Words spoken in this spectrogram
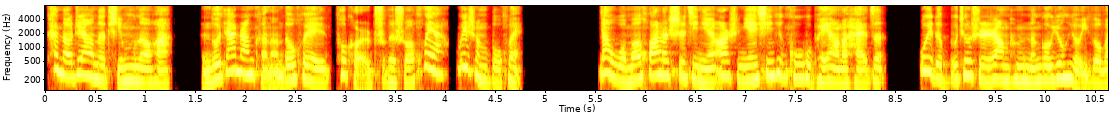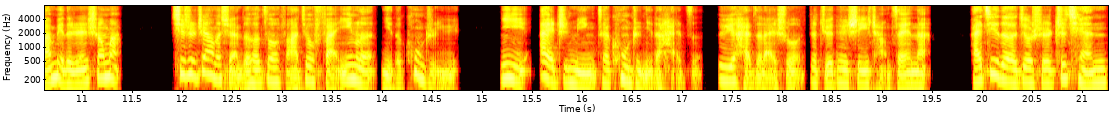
看到这样的题目的话，很多家长可能都会脱口而出的说：“会呀，为什么不会？”那我们花了十几年、二十年，辛辛苦苦培养的孩子，为的不就是让他们能够拥有一个完美的人生吗？其实这样的选择和做法就反映了你的控制欲，你以爱之名在控制你的孩子。对于孩子来说，这绝对是一场灾难。还记得就是之前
